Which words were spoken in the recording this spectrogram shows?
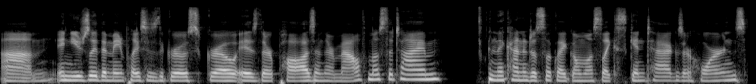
Um, and usually the main places the growths grow is their paws and their mouth most of the time and they kind of just look like almost like skin tags or horns.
